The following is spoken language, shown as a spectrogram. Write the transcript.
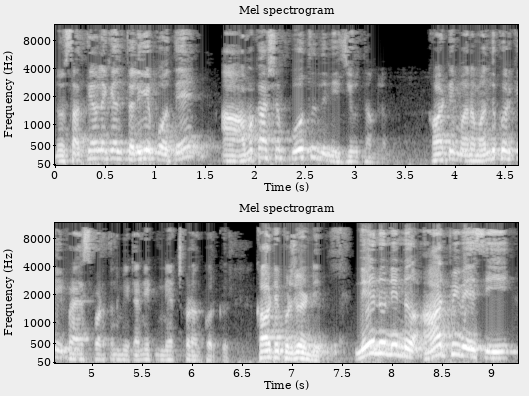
నువ్వు సత్యంలోకి వెళ్ళి తొలగిపోతే ఆ అవకాశం పోతుంది నీ జీవితంలో. కాబట్టి మనం అందుకొరకే ప్రయాసపడుతున్నాం వీటన్నిటిని నేర్చుకోవడం కొరకు. కాబట్టి ఇప్పుడు చూడండి. నేను నిన్ను ఆర్పివేసి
